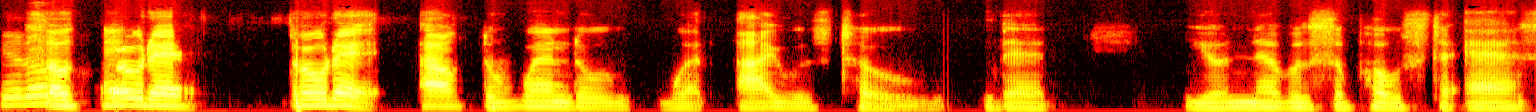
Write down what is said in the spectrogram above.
You know, so throw that, throw that out the window what I was told that you're never supposed to ask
